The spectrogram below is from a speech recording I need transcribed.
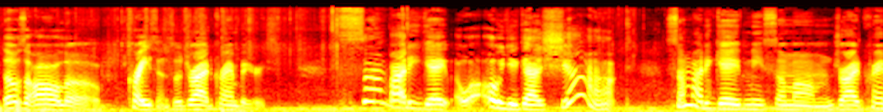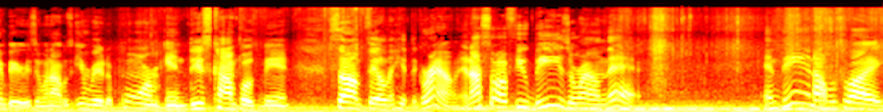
Those are all uh, craisins or dried cranberries. Somebody gave, oh, you got shocked. Somebody gave me some um, dried cranberries, and when I was getting ready to pour them in this compost bin, some fell and hit the ground. And I saw a few bees around that. And then I was like,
